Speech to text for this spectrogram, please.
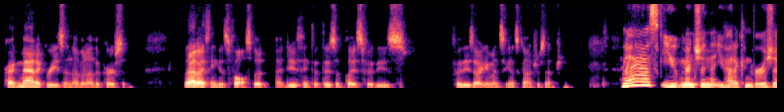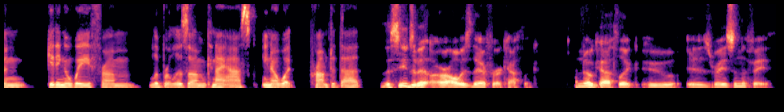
pragmatic reason of another person that I think is false, but I do think that there's a place for these for these arguments against contraception. Can I ask? You mentioned that you had a conversion getting away from liberalism. Can I ask, you know, what prompted that? The seeds of it are always there for a Catholic. No Catholic who is raised in the faith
